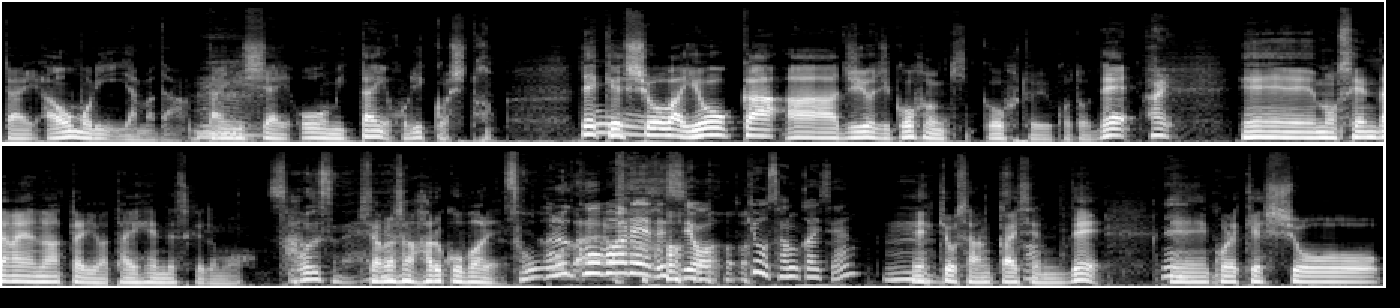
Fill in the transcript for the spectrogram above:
対青森山田、第2試合、近江対堀越と。で、決勝は8日あー14時5分キックオフということで、はいえーもう千駄ヶ谷のあたりは大変ですけども、そうですね。北村さん、春高バレー、そう春高バレーですよ。今日3回戦？うん。え今日3回戦で、えーこれ決勝、こ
